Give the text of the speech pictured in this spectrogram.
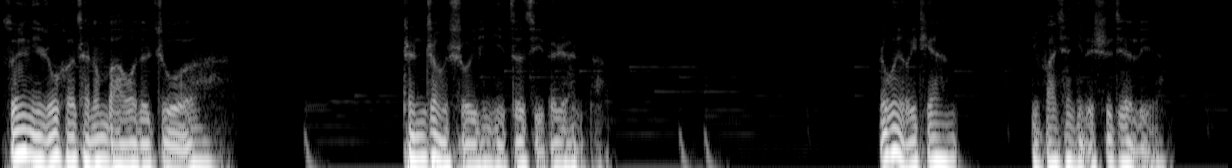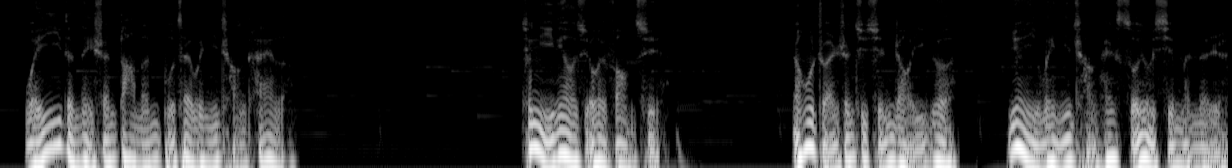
所以，你如何才能把握得住真正属于你自己的人呢？如果有一天，你发现你的世界里，唯一的那扇大门不再为你敞开了，请你一定要学会放弃，然后转身去寻找一个愿意为你敞开所有心门的人。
